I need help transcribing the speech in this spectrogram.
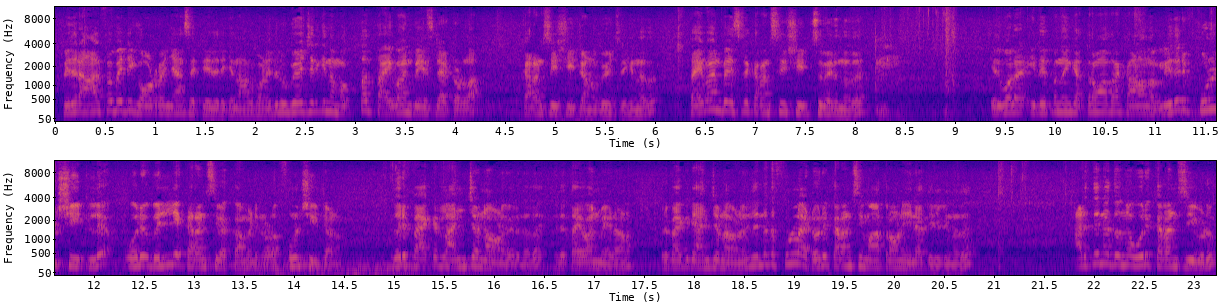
അപ്പോൾ ഇതൊരു ആൽഫബറ്റിക് ഓർഡർ ഞാൻ സെറ്റ് ചെയ്തിരിക്കുന്ന ആൽബമാണ്. ഇതിൽ ഉപയോഗിച്ചിരിക്കുന്ന മൊത്തം തൈവാൻ ബേസ്ഡ് ആയിട്ടുള്ള കറൻസി ഷീറ്റാണ് ഉപയോഗിച്ചിരിക്കുന്നത്. തൈവാൻ ബേസ്ഡ് കറൻസി ഷീറ്റ്സ് വരുന്നത് ഇതുപോലെ ഇതിപ്പോൾ നിങ്ങൾക്ക് എത്രമാത്രം കാണാമെന്നറിയില്ല ഇതൊരു ഫുൾ ഷീറ്റിൽ ഒരു വലിയ കറൻസി വെക്കാൻ വേണ്ടിയിട്ടുള്ള ഫുൾ ഷീറ്റാണ് ഇതൊരു പാക്കറ്റിൽ അഞ്ചെണ്ണമാണ് വരുന്നത്. ഇത് തൈവാൻ മെയ്ഡാണ് ഒരു പാക്കറ്റ് അഞ്ചെണ്ണമാണ്. ഇതിന്റെ ഫുൾ ആയിട്ട് ഒരു കറൻസി മാത്രമാണ് ഇതിനകത്ത് ഇരിക്കുന്നത്. അടുത്തതിനകത്ത് തന്നെ ഒരു കറൻസി വിടും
